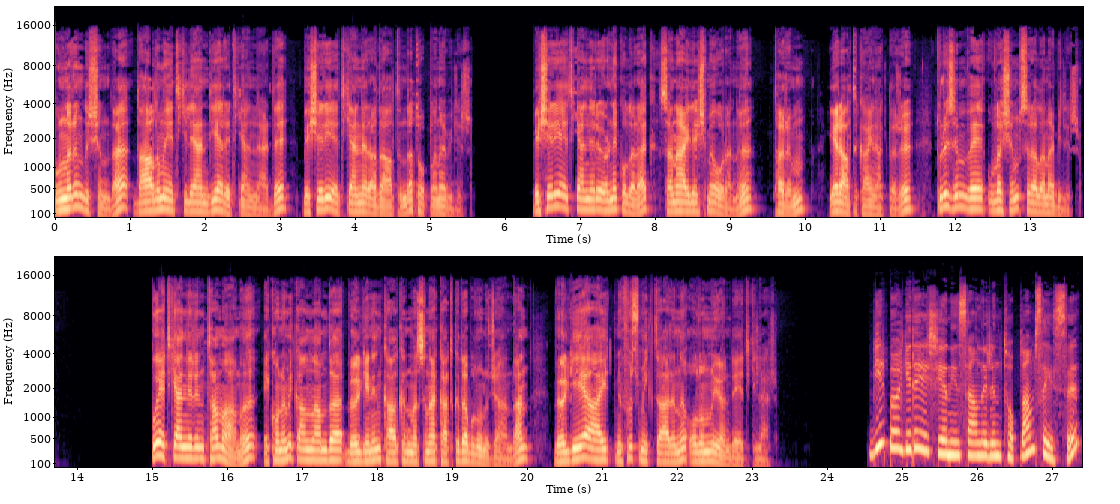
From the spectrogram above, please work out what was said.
Bunların dışında dağılımı etkileyen diğer etkenler de beşeri etkenler adı altında toplanabilir. Beşeri etkenlere örnek olarak sanayileşme oranı, tarım, yeraltı kaynakları, turizm ve ulaşım sıralanabilir. Bu etkenlerin tamamı ekonomik anlamda bölgenin kalkınmasına katkıda bulunacağından bölgeye ait nüfus miktarını olumlu yönde etkiler. Bir bölgede yaşayan insanların toplam sayısı,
